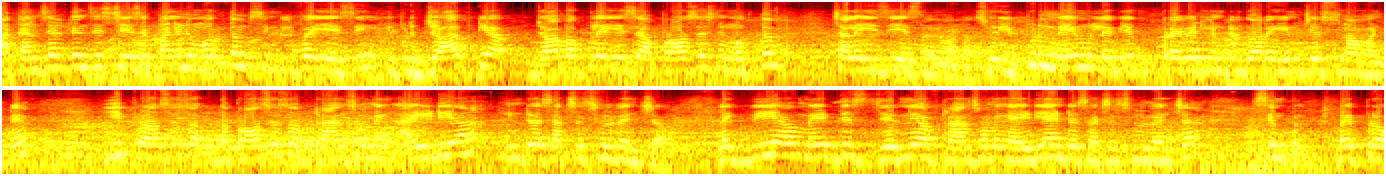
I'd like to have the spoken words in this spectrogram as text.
ఆ కన్సల్టెన్సీస్ చేసే పనిని మొత్తం సింప్లిఫై చేసి ఇప్పుడు జాబ్కి జాబ్ అప్లై చేసే ఆ ప్రాసెస్ని మొత్తం చాలా ఈజీ చేసింది అనమాట సో ఇప్పుడు మేము లెవ్యూ ప్రైవేట్ లిమిటెడ్ ద్వారా ఏం చేస్తున్నామంటే ఈ process the process of transforming idea into successful venture like we have made this journey of transforming idea into successful venture simple by pro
